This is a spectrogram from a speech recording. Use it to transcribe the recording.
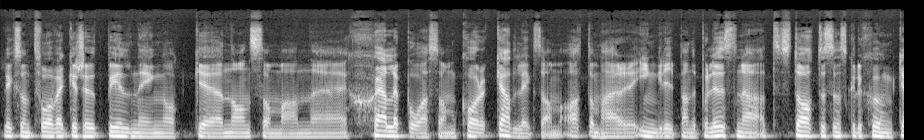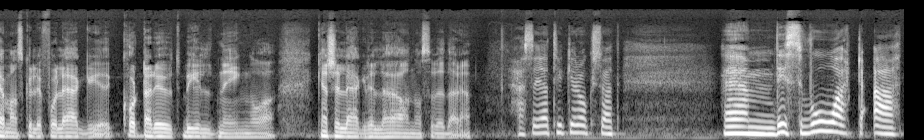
liksom två veckors utbildning och eh, någon som man eh, skäller på som korkad liksom. Att de här ingripande poliserna, att statusen skulle sjunka, man skulle få läge, kortare utbildning och kanske lägre lön och så vidare. Alltså jag tycker också att Ehm, det är svårt att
